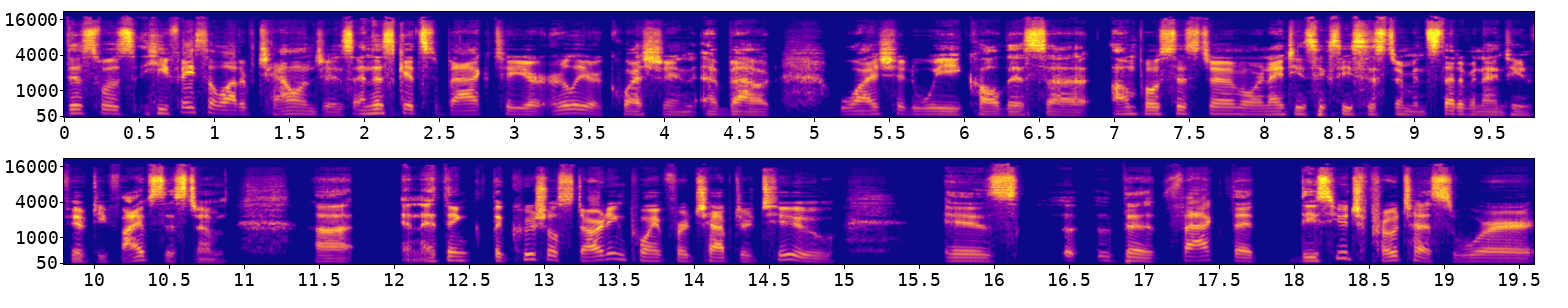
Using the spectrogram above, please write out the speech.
This was, he faced a lot of challenges. And this gets back to your earlier question about why should we call this a system or 1960 system instead of a 1955 system? Uh, and I think the crucial starting point for chapter two is uh, the fact that these huge protests were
